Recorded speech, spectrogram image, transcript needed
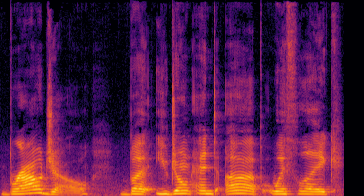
brow gel, but you don't end up with like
